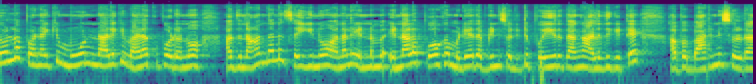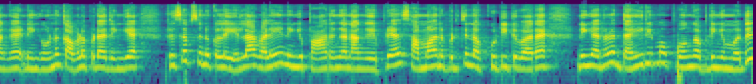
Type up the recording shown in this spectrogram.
சொல்ல போனாக்கி மூணு நாளைக்கு விளக்கு போடணும். அது நான் தானே செய்யணும். அதனால் என்ன என்னால் போக முடியாது அப்படின்னு சொல்லிட்டு போயிருந்தாங்க அழுதுகிட்டே. அப்போ பரணி சொல்கிறாங்க நீங்கள் ஒன்றும் கவலைப்படாதீங்க. ரிசப்ஷனுக்குள்ள எல்லா வேலையும் நீங்கள் பாருங்கள் நாங்கள் எப்படியாவது சமாதானப்படுத்தி நான் கூட்டிகிட்டு வரேன். நீங்கள் அதனால் தைரியமாக போங்க அப்படிங்கும்போது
